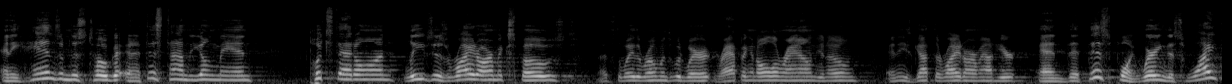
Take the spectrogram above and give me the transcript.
And he hands him this toga, and at this time, the young man puts that on, leaves his right arm exposed. That's the way the Romans would wear it, wrapping it all around, you know, and he's got the right arm out here. And at this point, wearing this white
